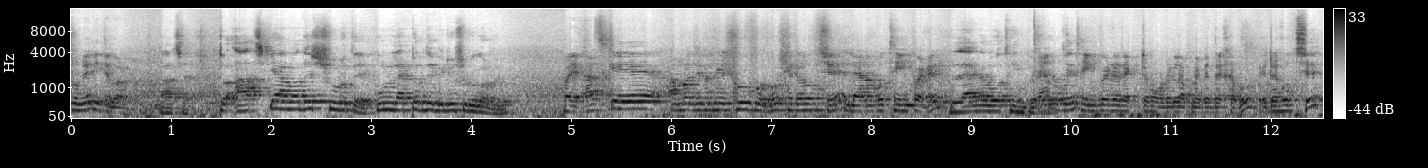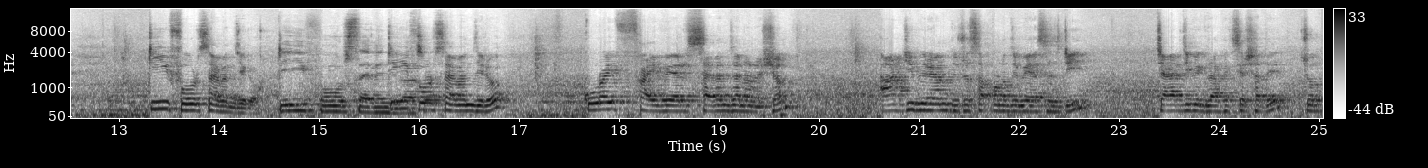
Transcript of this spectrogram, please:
শুনে নিতে পারবেন। আচ্ছা তো আজকে আমাদের শুরুতে কোন ল্যাপটপ দিয়ে ভিডিও শুরু করবেন? ভাই আজকে আমরা যেটা দিয়ে শুরু করব সেটা হচ্ছে Lenovo ThinkPad এর Lenovo ThinkPad Lenovo ThinkPad এর একটা মডেল আপনাকে দেখাবো। এটা হচ্ছে T four seven zero T four seven T four seven zero core i ফাইভের সেভেন জেনারেশন আট জিবি র্যাম দুশো ছাপ্পান্ন জিবি এসএসডি চার জিবি গ্রাফিক্সের সাথে চোদ্দ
